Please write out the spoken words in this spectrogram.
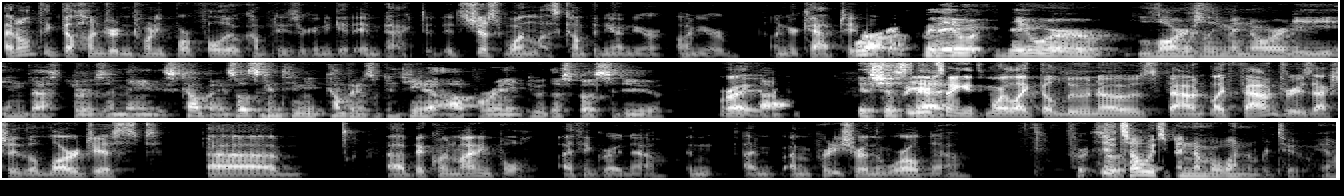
I don't think the 120 portfolio companies are going to get impacted. It's just one less company on your on your on your cap table. Right. I mean, they were they were largely minority investors in many of these companies. Those continued companies will continue to operate, do what they're supposed to do. Right. Uh, it's just you're saying it's more like the Lunos found like Foundry is actually the largest uh, uh, Bitcoin mining pool, I think, right now, and I'm I'm pretty sure in the world now. For, so, it's always been number one, number two. Yeah.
